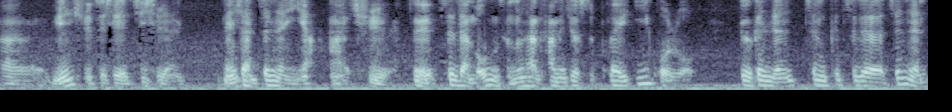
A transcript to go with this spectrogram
呃允许这些机器人能像真人一样啊去这这在某种程度上他们就是 play equal role。就跟人真跟这个真人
